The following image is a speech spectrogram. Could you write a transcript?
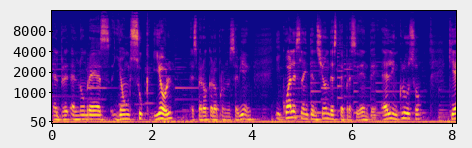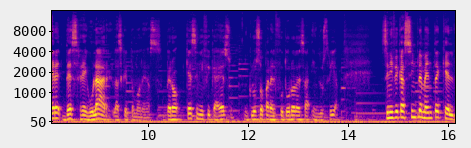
El, nombre es Young Suk Yeol espero que lo pronuncie bien. ¿Y cuál es la intención de este presidente? Él incluso quiere desregular las criptomonedas. Pero, ¿qué significa eso? Incluso para el futuro de esa industria. Significa simplemente que el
